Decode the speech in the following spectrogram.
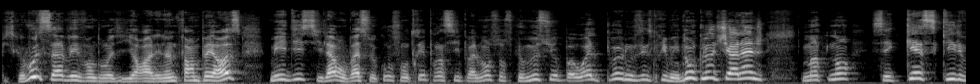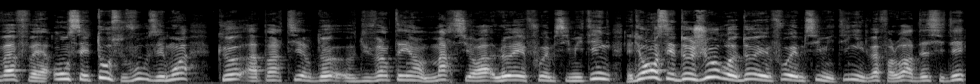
puisque vous le savez, vendredi il y aura les non-farm payers, mais d'ici là on va se concentrer principalement sur ce que monsieur Powell peut nous exprimer. Donc le challenge maintenant c'est qu'est-ce qu'il va faire? On sait tous, vous et moi, que à partir de, euh, du 21 mars, il y aura le FOMC meeting. Et durant ces deux jours de FOMC meeting, il va falloir décider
